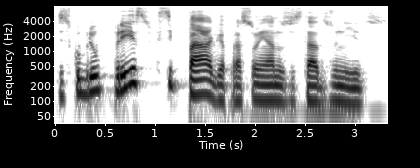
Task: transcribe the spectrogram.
descobriu o preço que se paga para sonhar nos Estados Unidos.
